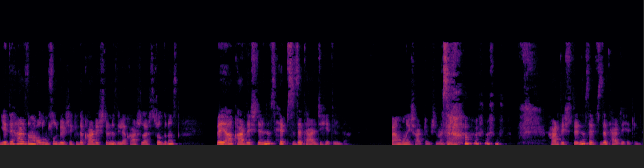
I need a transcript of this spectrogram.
7. Her zaman olumsuz bir şekilde kardeşleriniz ile karşılaştırıldınız veya kardeşleriniz hep size tercih edildi. Ben bunu işaretlemişim mesela. kardeşleriniz hep size tercih edildi.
